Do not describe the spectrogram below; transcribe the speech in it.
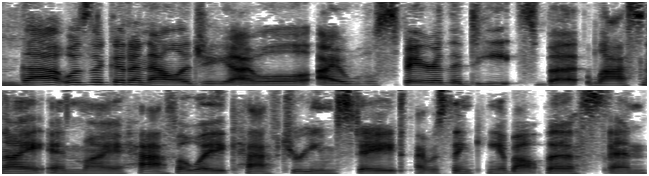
That was a good analogy. I will I will spare the deets, but last night in my half awake, half dream state, I was thinking about this and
